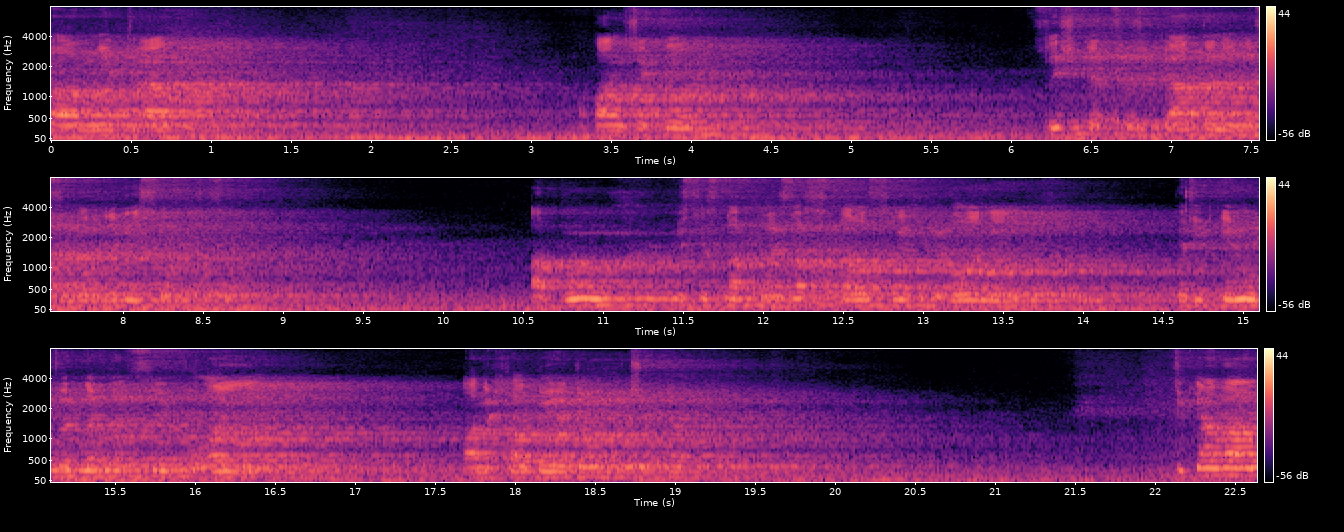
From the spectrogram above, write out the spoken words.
a mě trápit. A pán řekl, slyšte, co říká ten nespravedlivý soudce. A Bůh by se snad nezastal svých vyvolených, kteří k němu ve dne v noci volají a nechal by je dlouho čekat. Říkám vám,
